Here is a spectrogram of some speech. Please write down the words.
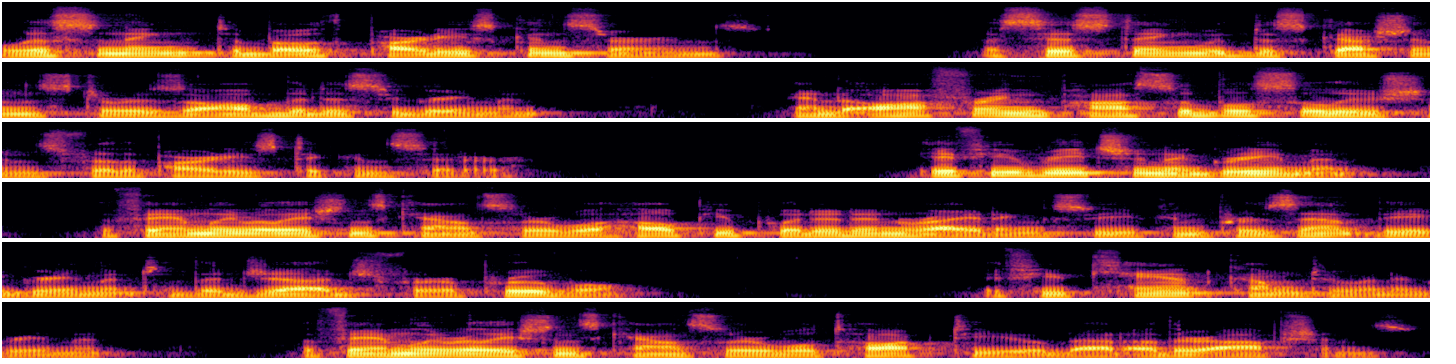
listening to both parties' concerns, assisting with discussions to resolve the disagreement, and offering possible solutions for the parties to consider. If you reach an agreement, the Family Relations Counselor will help you put it in writing so you can present the agreement to the judge for approval. If you can't come to an agreement, the Family Relations Counselor will talk to you about other options.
